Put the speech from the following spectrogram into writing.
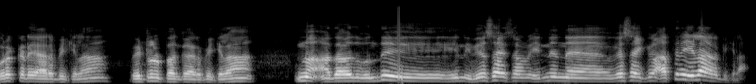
உரக்கடை ஆரம்பிக்கலாம் பெட்ரோல் பங்க் ஆரம்பிக்கலாம். இன்னும் அதாவது வந்து விவசாய என்னென்ன விவசாயிக்கும் அத்தனை எல்லாம் ஆரம்பிக்கலாம்.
